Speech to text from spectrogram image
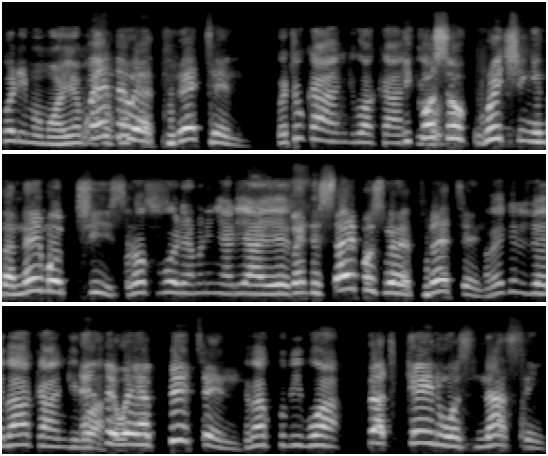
buli mu mwoyo When they mutukuvu were threatened bwe tukangibwa kangibwa because of preaching in the name of Jesus, olw'okubuulira mu linnya lya yesu. When disciples were threatened abayigirizwa bwe baakangibwa and they were beaten, that gain was nothing.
